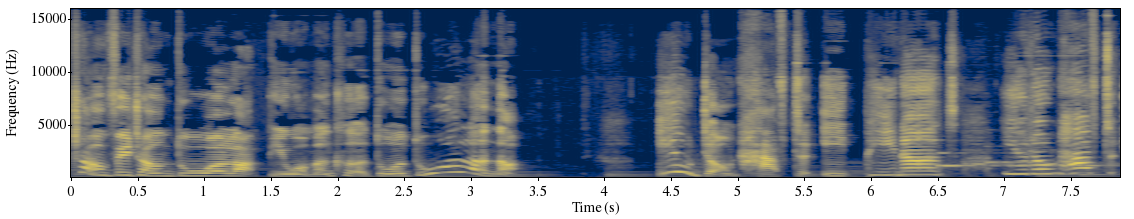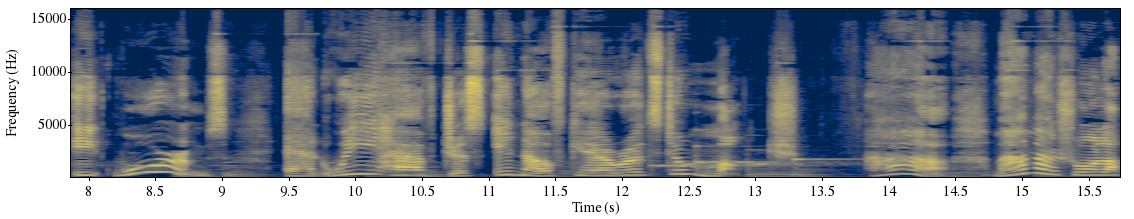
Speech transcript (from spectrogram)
常非常多了，比我们可多多了呢。You don't have to eat peanuts. You don't have to eat worms. And we have just enough carrots to munch. 啊，妈妈说了，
